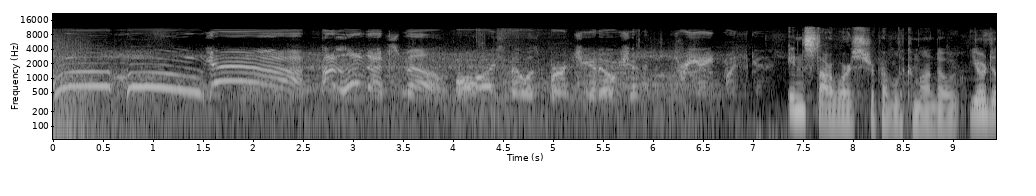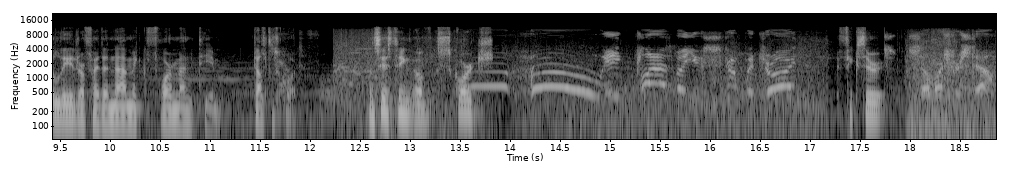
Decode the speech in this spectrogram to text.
Woo-hoo! Yeah! I love that smell! All I smell is burnt Geonosian. 3-8, my scan In Star Wars Republic Commando, you're the leader of a dynamic four-man team, Delta Squad, consisting of Scorch, Woo! Eat plasma, you stupid droid! Fixer, So much for stealth.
